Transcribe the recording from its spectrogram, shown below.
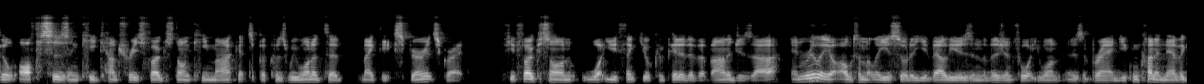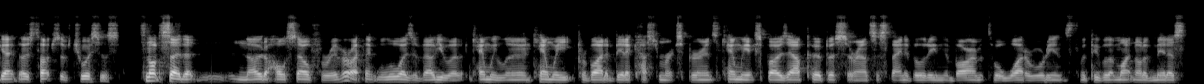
Built offices in key countries, focused on key markets because we wanted to make the experience great if you focus on what you think your competitive advantages are and really ultimately your sort of your values and the vision for what you want as a brand you can kind of navigate those types of choices. It's not to say that no to wholesale forever. I think we'll always evaluate can we learn? Can we provide a better customer experience? Can we expose our purpose around sustainability and the environment to a wider audience with people that might not have met us?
